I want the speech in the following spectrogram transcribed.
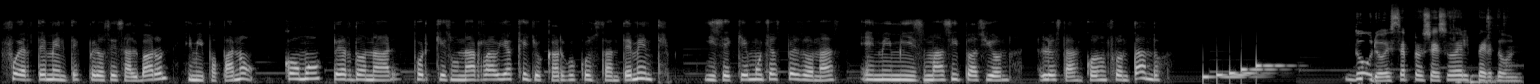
fuertemente, pero se salvaron y mi papá no cómo perdonar porque es una rabia que yo cargo constantemente y sé que muchas personas en mi misma situación lo están confrontando. Duro este proceso del perdón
